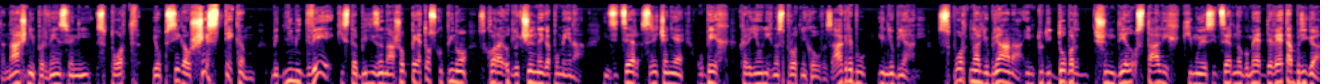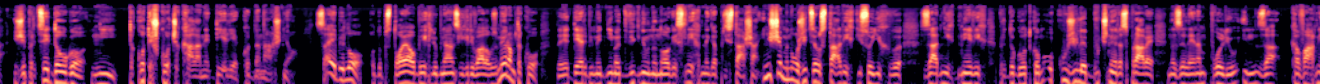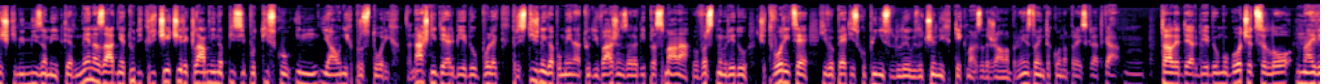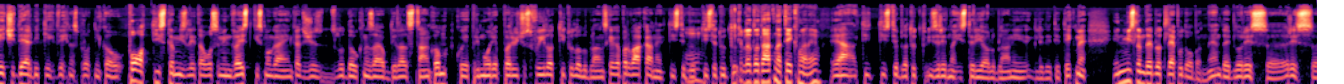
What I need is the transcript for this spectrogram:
Današnji prvenstveni sport je obsegal šest tekem, med njimi dve, ki sta bili za našo peto skupino skoraj odločilnega pomena. In sicer srečanje obeh krajevnih nasprotnikov v Zagrebu in Ljubljani. Sportna Ljubljana in tudi dobršen del ostalih, ki mu je sicer nogomet deveta briga, že precej dolgo ni tako težko čakala nedelje kot današnjo. Saj je bilo od obstoja obeh ljubljanskih rivalov zmerom tako, da je derbi med njima dvignil na noge slehernega pristaša in še množice ostalih, ki so jih v zadnjih dnevih pred dogodkom okužile bučne razprave na zelenem polju in za kavarniškimi mizami, ter ne nazadnje tudi kričeči reklamni napisi po tisku in javnih prostorih. Današnji derbi je bil poleg prestižnega pomena tudi važen zaradi plasmana v vrstnem redu četvorice, ki v peti skupini sodeluje v izločilnih tekmah za državno prvenstvo in tako naprej. Skratka, mm, tale derbi je bil mogoče celo največji derbi teh dveh nasprotnikov po tistem iz leta 28, ki smo ga enkrat že zelo dolgo nazaj obdelali s Cankom, ko je Primorje prvič osvojilo titulo Ljubljanskega prvaka. Slovaka, ne, tisti, Mm. tisti je tudi. Je bila dodatna tekma. Ne? Ja, ti- tisti je bila tudi izredna histerija v Ljubljani glede te tekme. In mislim, da je bilo tle podoben, ne? da je, bilo res, eh, res,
